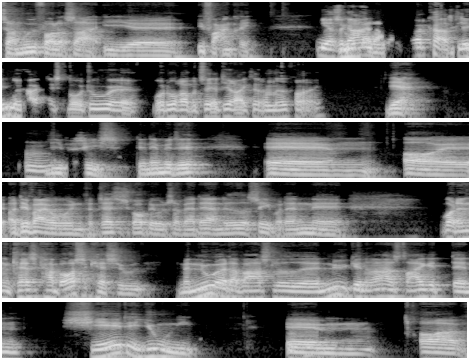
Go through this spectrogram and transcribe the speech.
som udfolder sig i, øh, i Frankrig. Vi har så gerne en podcast liggende faktisk, hvor du, øh, hvor du rapporterer direkte dernede fra, ikke? Ja, Mm. Lige præcis. Det er nemlig det. Øhm, og, øh, og det var jo en fantastisk oplevelse at være dernede og se, hvordan, øh, hvordan en klassekamp også kan se ud. Men nu er der varslet øh, ny generalstrække den 6. juni. Øhm, og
